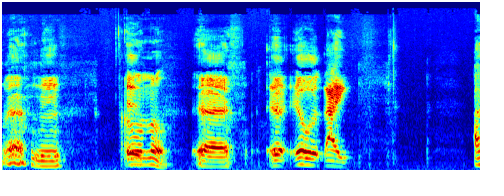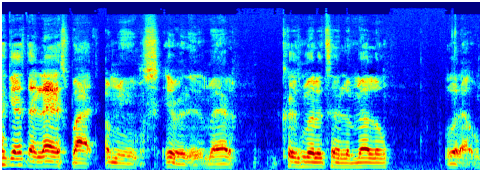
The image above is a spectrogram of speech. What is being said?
Yeah, I mean I don't know. uh, it, it was like I guess that last spot. I mean, it really didn't matter. Khris Middleton, Lamelo, whatever.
